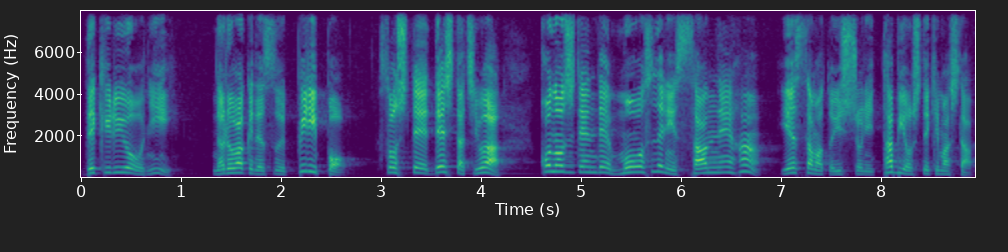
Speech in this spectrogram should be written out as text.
できるようになるわけです。ピリポそして弟子たちはこの時点でもうすでに3年半イエス様と一緒に旅をしてきました。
